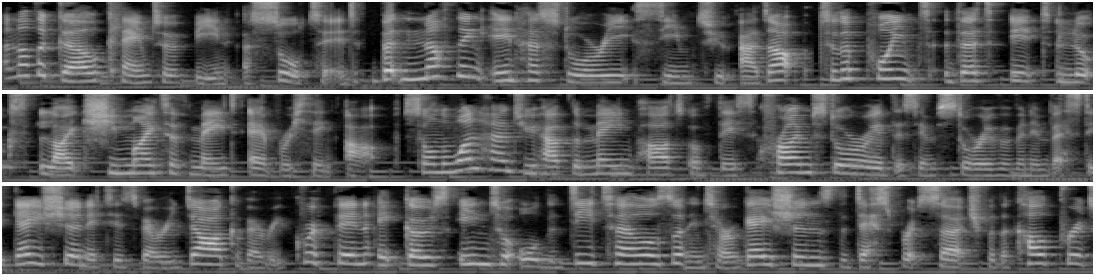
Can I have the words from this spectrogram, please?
another girl claimed to have been assaulted but nothing in her story seemed to add up to the point that it looks like she might have made everything up. So on the one hand, you have the main part of this crime story, this story of an investigation. It is very dark, very gripping. It goes into all the details and interrogations, the desperate search for the culprit.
